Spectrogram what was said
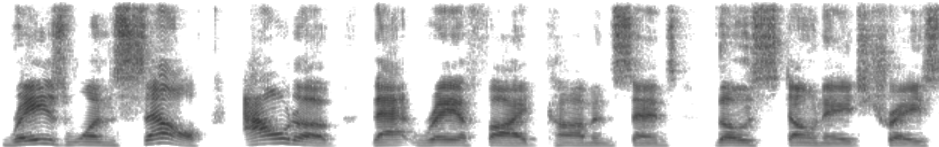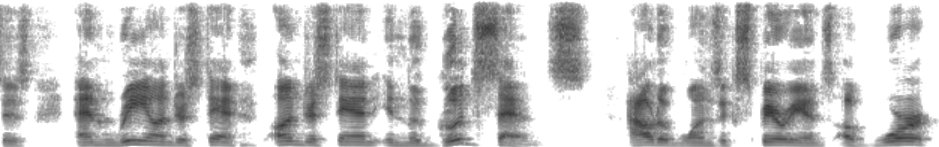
raise oneself out of that reified common sense, those Stone Age traces, and re understand, understand in the good sense out of one's experience of work,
